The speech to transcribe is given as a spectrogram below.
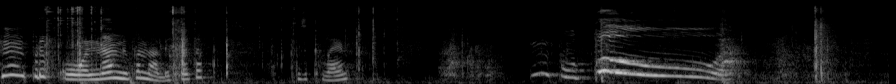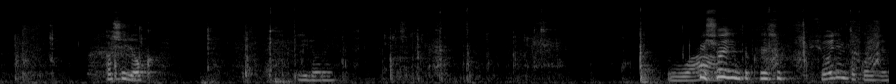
Хм, прикольно, мне понравится это. Закрываем. Пу-пу! Кошелек. Зеленый. Вау. Еще один такой же. Еще один такой же.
